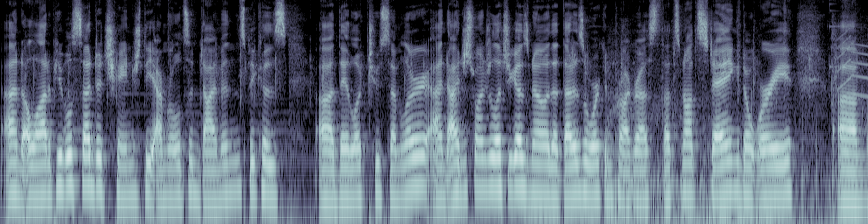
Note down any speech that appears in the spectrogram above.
And a lot of people said to change the emeralds and diamonds because uh, they look too similar. And I just wanted to let you guys know that that is a work in progress. That's not staying. Don't worry. Um,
